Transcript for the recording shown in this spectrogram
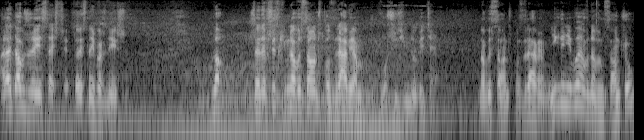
ale dobrze, że jesteście, to jest najważniejsze. No, przede wszystkim Nowy Sącz, pozdrawiam. W uszy zimno, wiecie? Nowy Sącz, pozdrawiam. Nigdy nie byłem w Nowym Sączu,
